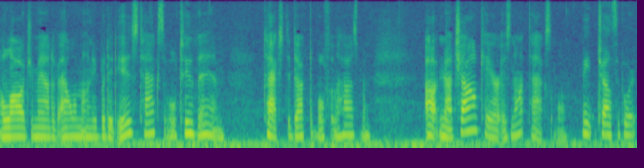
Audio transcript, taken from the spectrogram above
a large amount of alimony, but it is taxable to them tax deductible for the husband. Uh, now, child care is not taxable. Meet child support.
